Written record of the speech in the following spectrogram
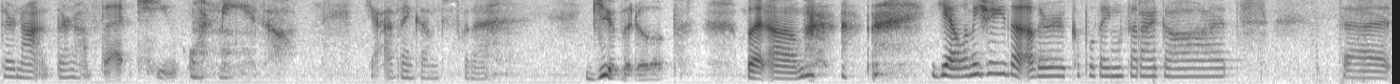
They're not, they're not that cute on me. So yeah, I think I'm just gonna give it up. But um, yeah, let me show you the other couple things that I got that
